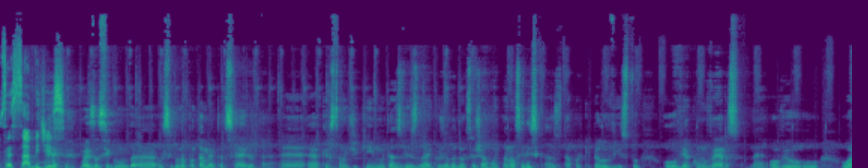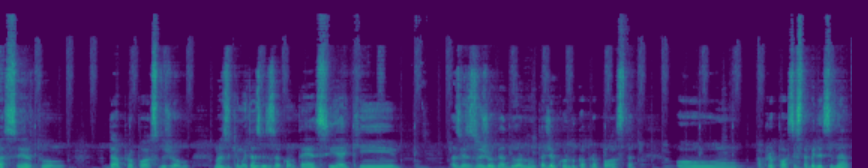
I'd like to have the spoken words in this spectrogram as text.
Você sabe disso. Mas a segunda, o segundo apontamento é sério, tá? É, é, a questão de que muitas vezes não é que o jogador seja ruim. Eu não sei nesse caso, tá? Porque pelo visto houve a conversa, né? Houve o, o, o acerto da proposta do jogo. Mas o que muitas vezes acontece é que às vezes o jogador não está de acordo com a proposta ou a proposta estabelecida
